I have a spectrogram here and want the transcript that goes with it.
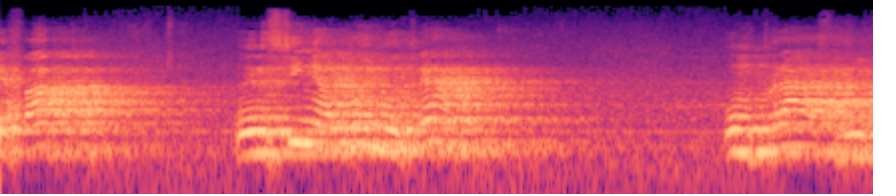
de fapt, în sinea lui nu treabă un praznic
